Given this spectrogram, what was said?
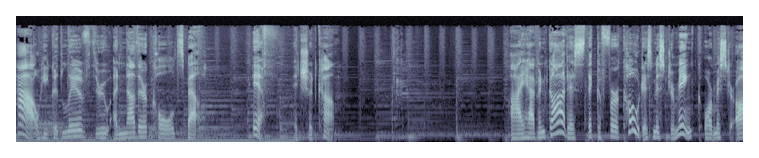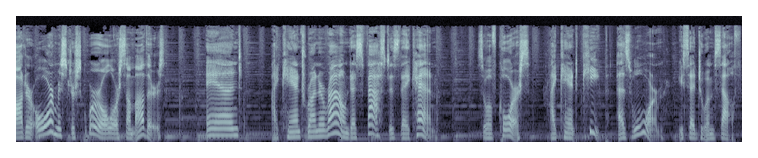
how he could live through another cold spell, if it should come. I haven't got as thick a fur coat as Mr. Mink or Mr. Otter or Mr. Squirrel or some others, and I can't run around as fast as they can. So, of course, I can't keep as warm, he said to himself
